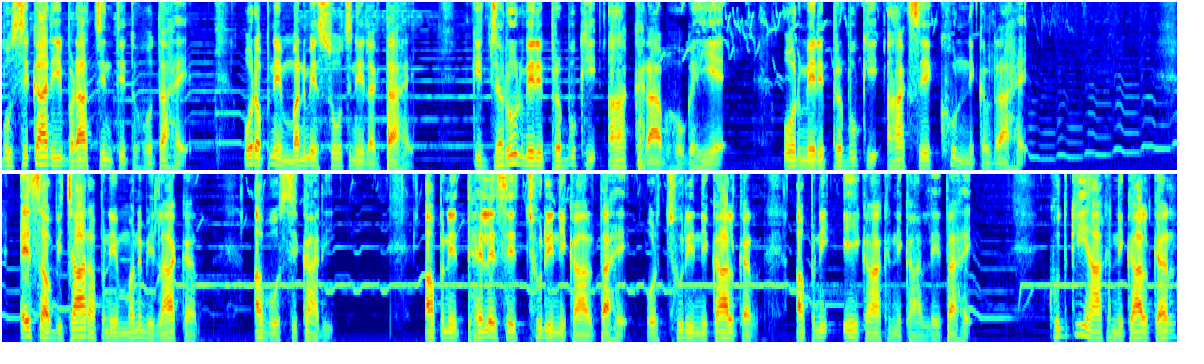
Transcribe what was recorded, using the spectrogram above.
वो शिकारी बड़ा चिंतित होता है और अपने मन में सोचने लगता है कि ज़रूर मेरे प्रभु की आँख खराब हो गई है और मेरे प्रभु की आँख से खून निकल रहा है। ऐसा विचार अपने मन में लाकर अब वो शिकारी अपने थैले से छुरी निकालता है और छुरी निकालकर अपनी एक आँख निकाल लेता है। खुद की आँख निकालकर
